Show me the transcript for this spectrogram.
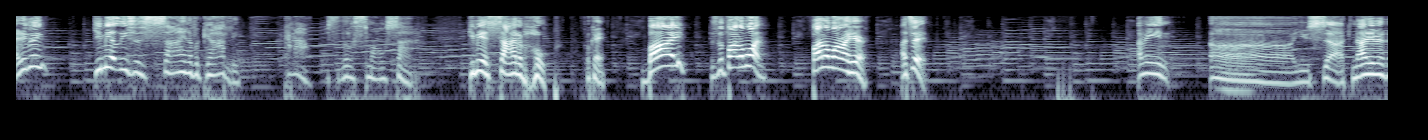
Anything? Give me at least a sign of a godly. Come on, just a little small sign. Give me a sign of hope. Okay. Bye. This is the final one. Final one right here. That's it. I mean, uh, you suck. Not even,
